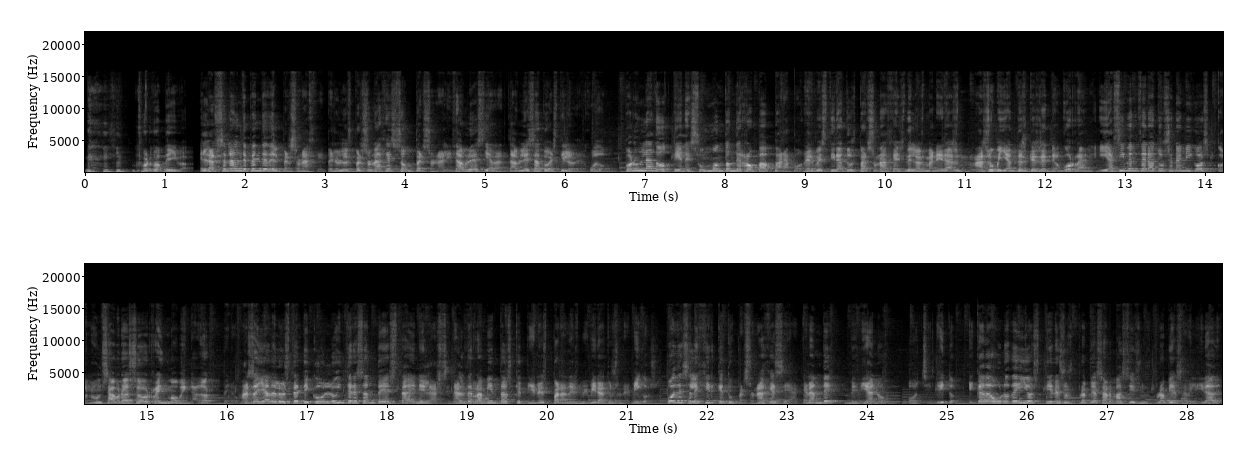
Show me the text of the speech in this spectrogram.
¿Por dónde iba? El arsenal depende del personaje, pero los personajes son personalizables y adaptables a tu estilo de juego. Por un lado, tienes un montón de ropa para poder vestir a tus personajes de las maneras más humillantes que se te ocurran, y así vencer a tus enemigos con un sabroso ritmo vengador. Pero más allá de lo estético, lo interesante está en el arsenal de herramientas que tienes para desvivir a tus enemigos. Puedes elegir que tu personaje sea grande, mediano o chiquito, y cada uno de ellos tiene sus propias armas y sus propias habilidades.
